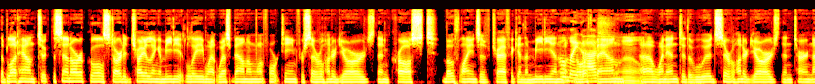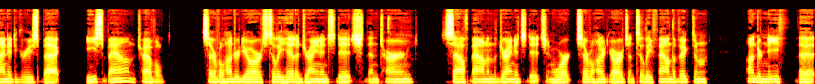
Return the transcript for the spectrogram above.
the bloodhound took the scent article, started trailing immediately, went westbound on 114 for several hundred yards, then crossed both lanes of traffic in the median, Oh went northbound, Wow. uh, went into the woods several hundred yards, then turned 90 degrees back eastbound, traveled several hundred yards till he hit a drainage ditch, then turned southbound in the drainage ditch and worked several hundred yards until he found the victim underneath the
